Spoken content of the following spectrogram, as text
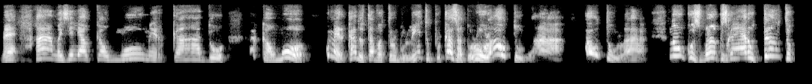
Né? Ah, mas ele acalmou o mercado. Acalmou? O mercado estava turbulento por causa do Lula. Alto lá, alto lá. Nunca os bancos ganharam tanto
